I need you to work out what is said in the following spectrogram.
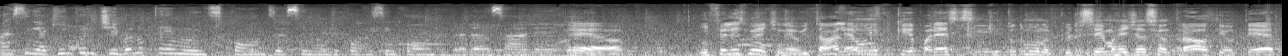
Assim, aqui em Curitiba não tem muitos pontos assim onde o povo se encontra pra dançar, né? É, infelizmente, né? O Itália é o único que aparece assim que todo mundo, por ser uma região central, tem o teto,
